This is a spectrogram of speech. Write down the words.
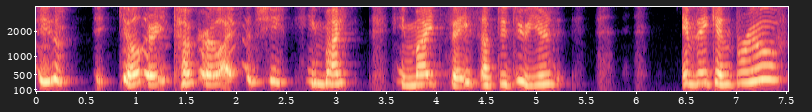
He, he killed her, he took her life, and she he might he might face up to two years if they can prove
